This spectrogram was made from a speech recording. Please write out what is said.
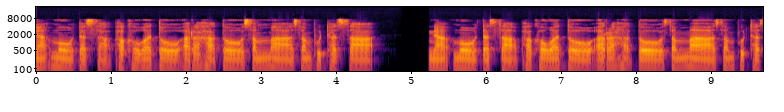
นะโมตัสสะภะคะวะโต อะระหะโต สัมมาสัมพุทธัสสะ นะโมตัสสะภะคะวะโต อะระหะโต สัมมาสัมพุทธัส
